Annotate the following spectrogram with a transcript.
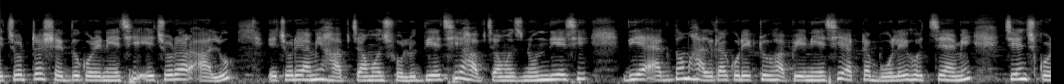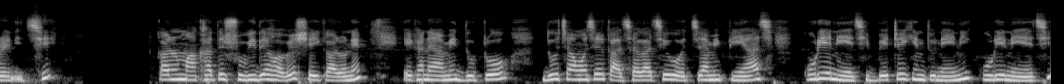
এঁচোড়টা সেদ্ধ করে নিয়েছি। এঁচোড় আর আলু। এঁচোড়ে আমি হাফ চামচ হলুদ দিয়েছি, হাফ চামচ নুন দিয়েছি। দিয়ে একদম হালকা করে একটু ভাপিয়ে নিয়েছি। একটা বলে হচ্ছে আমি চেঞ্জ করে নিচ্ছি। কারণ মাখাতে সুবিধে হবে সেই কারণে। এখানে আমি দুটো, দু চামচের কাছাকাছি হচ্ছে আমি পেঁয়াজ কুড়িয়ে নিয়েছি, বেটে কিন্তু নিইনি, কুড়িয়ে নিয়েছি।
